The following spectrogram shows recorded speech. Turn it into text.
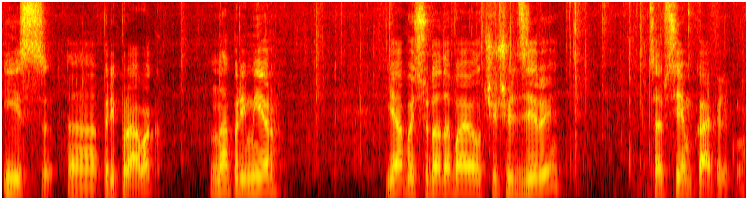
из э, приправок. Например, я бы сюда добавил чуть-чуть зиры совсем капельку.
